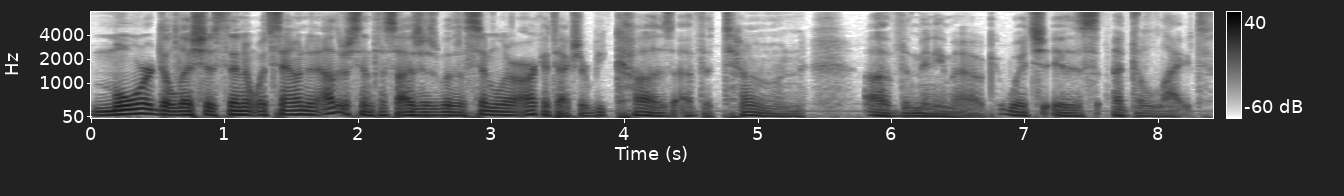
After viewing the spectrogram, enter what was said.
more delicious than it would sound in other synthesizers with a similar architecture because of the tone of the Minimoog, which is a delight.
